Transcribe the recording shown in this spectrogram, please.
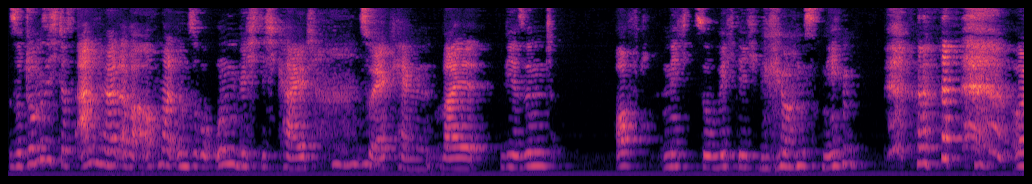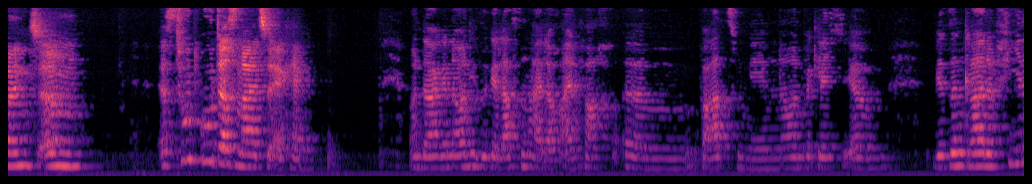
so dumm sich das anhört, aber auch mal unsere Unwichtigkeit mhm. zu erkennen, weil wir sind oft nicht so wichtig, wie wir uns nehmen. und ähm, es tut gut, das mal zu erkennen. Und da genau diese Gelassenheit auch einfach ähm, wahrzunehmen ne? und wirklich ähm, wir sind gerade viel,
